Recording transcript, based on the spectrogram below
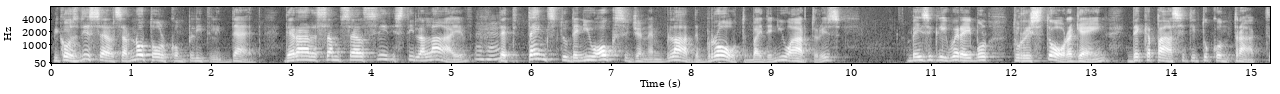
Because these cells are not all completely dead. There are some cells still alive mm-hmm. that, thanks to the new oxygen and blood brought by the new arteries, basically were able to restore again the capacity to contract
